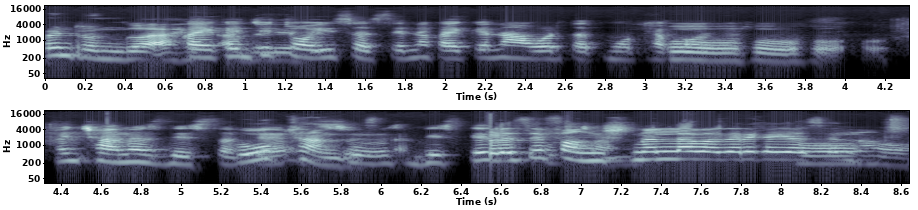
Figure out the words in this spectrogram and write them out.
पण रंग आहे काही काहींची available. चॉईस असते ना काही काहींना आवडतात मोठ्या हो. हो हो हो पण छानच दिसतात खूप. छान. दिसते थोडेसे. फंक्शनलला वगैरे काही असेल ना हो.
